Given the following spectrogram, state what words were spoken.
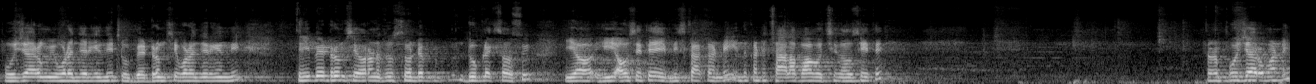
పూజా రూమ్ ఇవ్వడం జరిగింది టూ బెడ్రూమ్స్ ఇవ్వడం జరిగింది. త్రీ బెడ్రూమ్స్ ఎవరైనా చూస్తుంటే డూప్లెక్స్ హౌస్ ఈ ఈ హౌస్ అయితే మిస్ కాకండి. ఎందుకంటే చాలా బాగా వచ్చింది హౌస్ అయితే. చూడండి పూజా రూమ్ అండి?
